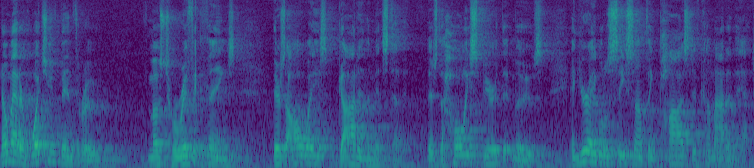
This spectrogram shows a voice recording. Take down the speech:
No matter what you've been through, the most horrific things, there's always God in the midst of it. There's the Holy Spirit that moves, and you're able to see something positive come out of that.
